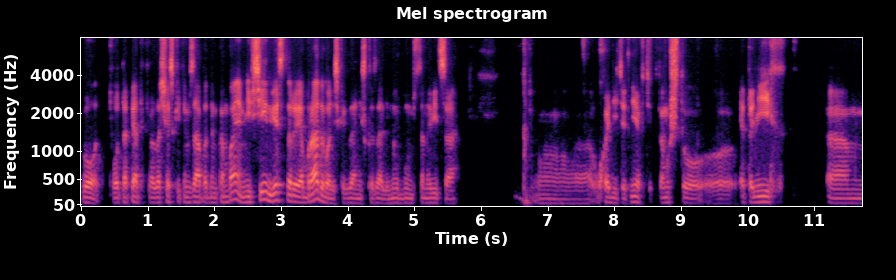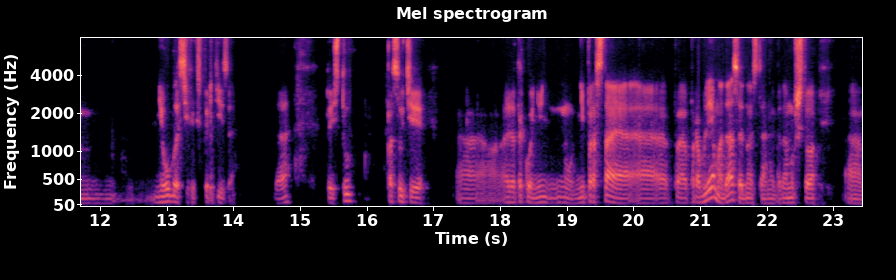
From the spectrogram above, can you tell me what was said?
Вот. вот опять-таки, возвращаясь к этим западным компаниям, не все инвесторы обрадовались, когда они сказали, мы будем становиться, э, уходить от нефти, потому что это не их, э, не область их экспертизы. Да? То есть тут, по сути, это такой ну, непростая а, проблема, да, с одной стороны, потому что а,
